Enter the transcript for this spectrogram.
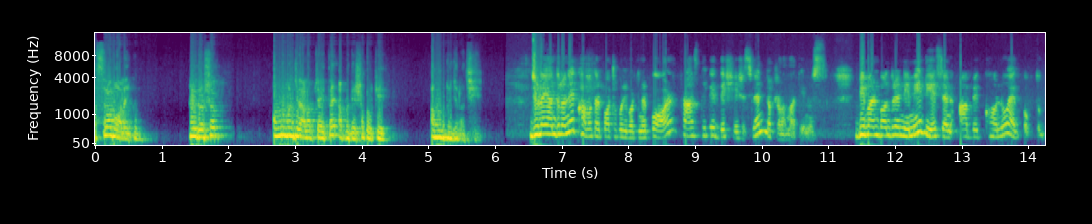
আসসালামু আলাইকুম। প্রিয় দর্শক অন্য মঞ্চের আলাপ চাইতায় আপনাদের সকলকে আমন্ত্রণ জানাচ্ছি। জুলাই আন্দোলনে ক্ষমতার পট পরিবর্তনের পর ফ্রান্স থেকে দেশে এসেছিলেন ডক্টর মোহাম্মদ ইউনুস। বিমানবন্দরে নেমে দিয়েছেন আবেগ ঘন এক বক্তব্য।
